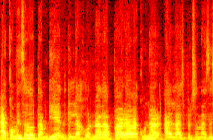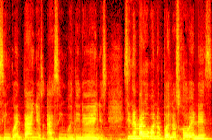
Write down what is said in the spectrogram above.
ha comenzado también la jornada para vacunar a las personas de 50 años a 59 años. Sin embargo, bueno, pues los jóvenes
